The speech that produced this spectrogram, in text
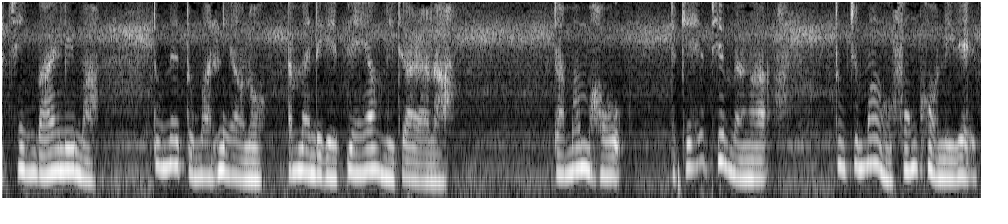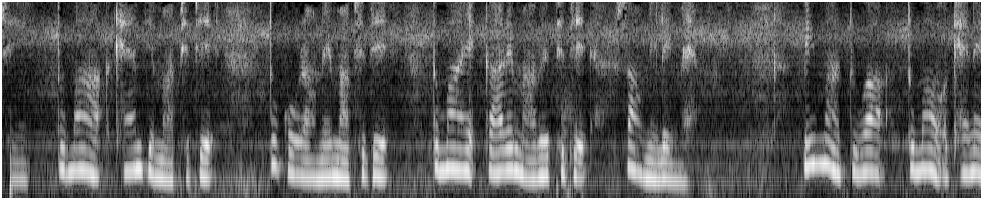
အချိန်ပိုင်းလေးမှာသူနဲ့သူမနှစ်ယောက်လုံးအမှန်တကယ်ပြန်ရောက်နေကြတာလားဒါမှမဟုတ်တကယ်အဖြစ်မှန်ကသူကျမကိုဖုန်းခေါ်နေတဲ့အချိန်သူမကအခန်းပြင်မှာဖြစ်ဖြစ်သူ့ကိုယ်တော်ထဲမှာဖြစ်ဖြစ်သူမရဲ့ကားထဲမှာပဲဖြစ်ဖြစ်စောင့်နေလိမ့်မယ်ပြီးမှသူကသူမကိုအခန်းထဲ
